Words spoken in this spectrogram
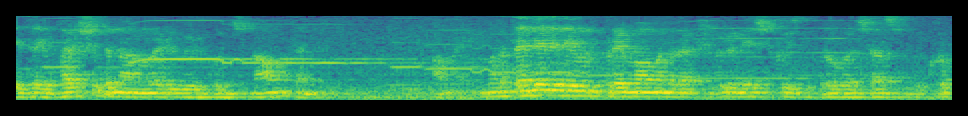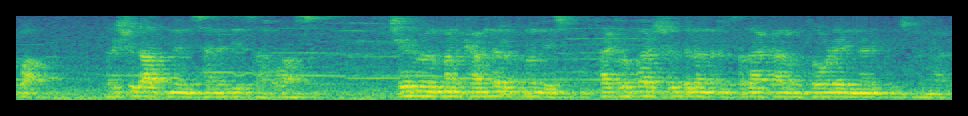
ఏసై పరిశుద్ధ నామడి వేడుకొంచున్నాము తండ్రి. మన తండ్రి దేవుని ప్రేమ మన రక్షకుడు యేసుక్రీస్తు ప్రభు శాశ్వత కృప పరిశుధాత్మ సన్నిధి సహవాసం చేరువలు మనకు అందరికీ సకల పరిశుద్ధులందరూ సదాకాలం తోడని నడిపించుకున్నారు.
